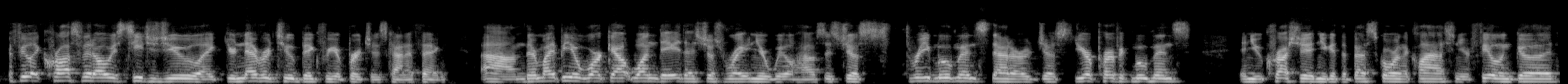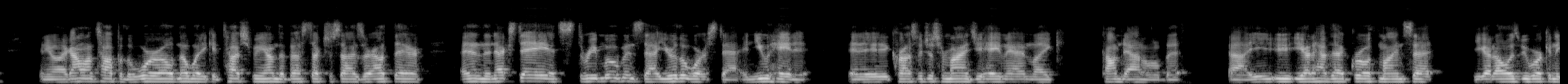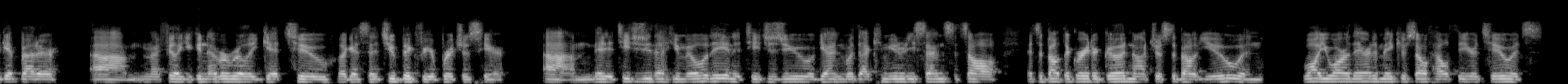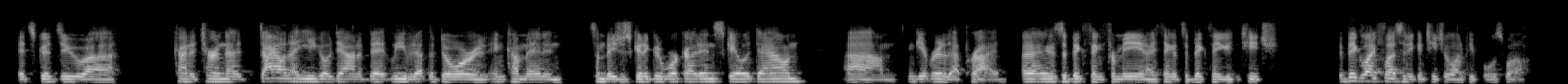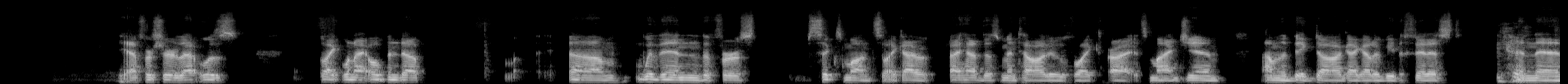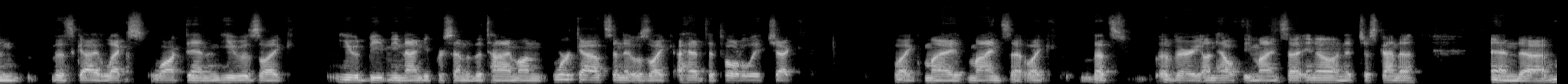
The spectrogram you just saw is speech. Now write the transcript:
I feel like CrossFit always teaches you like you're never too big for your britches kind of thing. Um, there might be a workout one day that's just right in your wheelhouse. It's just three movements that are just your perfect movements, and you crush it and you get the best score in the class and you're feeling good. And you're like, I'm on top of the world. Nobody can touch me. I'm the best exerciser out there. And then the next day, it's three movements that you're the worst at and you hate it. And it, CrossFit just reminds you, hey, man, like, calm down a little bit. Uh, you you got to have that growth mindset. You got to always be working to get better. Um, and I feel like you can never really get too, like I said, too big for your britches here. Um, it, it, teaches you that humility, and it teaches you again with that community sense. It's all it's about the greater good, not just about you. And while you are there to make yourself healthier too, it's it's good to uh, kind of turn that dial that ego down a bit, leave it at the door, and, and come in and some days just get a good workout in, scale it down, um, and get rid of that pride. I think it's a big thing for me, and I think it's a big thing you can teach, a big life lesson you can teach a lot of people as well. Yeah, for sure. That was like when I opened up um, within the first six months. Like I, I had this mentality of like, all right, it's my gym. I'm the big dog. I got to be the fittest. and then this guy Lex walked in, and he was like, he would beat me 90% of the time on workouts and it was like i had to totally check like my mindset like that's a very unhealthy mindset you know and it just kind of and uh,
